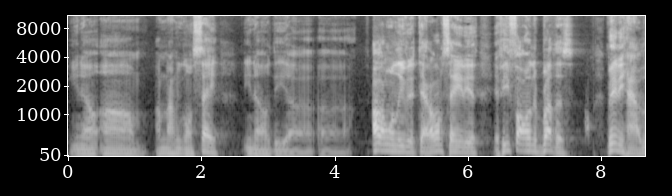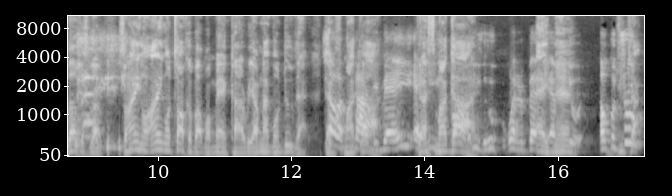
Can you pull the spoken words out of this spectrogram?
you know, um, I'm not even gonna say, you know, the. Uh, uh, all I want to leave it at that. All I'm saying is, if he fall in the brothers. But anyhow, love is love. So I ain't gonna I ain't gonna talk about my man Kyrie. I'm not gonna do that. That's Shout out my Kyrie, guy. man. He, That's my guy. He's the hooper, one of the best Hey to ever man, do it. Uncle Drew. got-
